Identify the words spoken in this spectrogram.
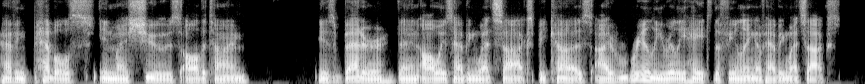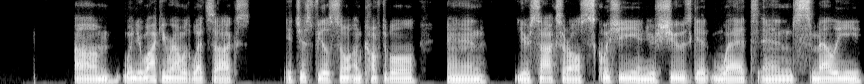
having pebbles in my shoes all the time is better than always having wet socks because I really, really hate the feeling of having wet socks. Um, when you're walking around with wet socks, it just feels so uncomfortable and your socks are all squishy and your shoes get wet and smelly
